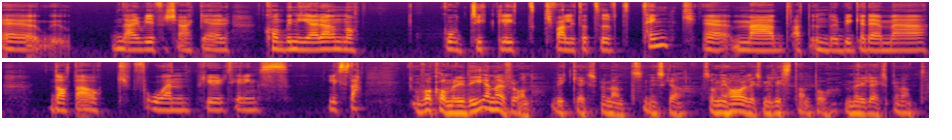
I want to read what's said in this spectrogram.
eh, där vi försöker kombinera något godtyckligt kvalitativt tänk eh, med att underbygga det med data och få en prioriteringslista. Var kommer idéerna ifrån? Vilka experiment ni ska, som ni har liksom i listan på möjliga experiment?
